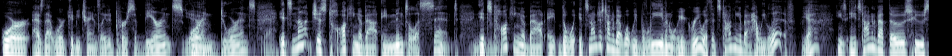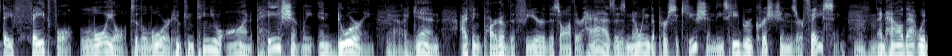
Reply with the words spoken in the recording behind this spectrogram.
or as that word could be translated, perseverance or Yeah. endurance, it's not just talking about a mental assent. It's Mm-hmm. talking about a the it's not just talking about what we believe and what we agree with. It's talking about how we live. Yeah. He's, he's talking about those who stay faithful, loyal to the Lord, who continue on patiently enduring. Yeah. Again, I think part of the fear this author has is knowing the persecution these Hebrew Christians are facing Mm-hmm. and how that would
